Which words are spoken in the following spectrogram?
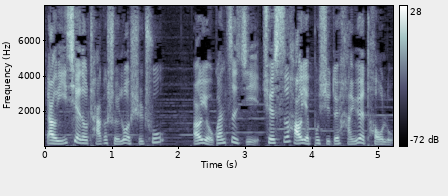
要一切都查个水落石出，而有关自己，却丝毫也不许对韩月透露。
